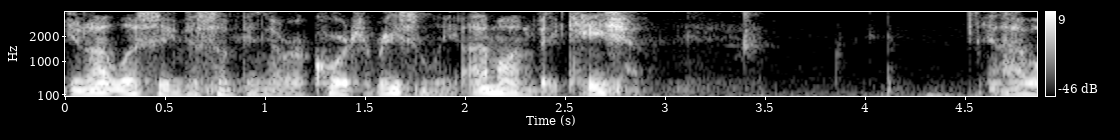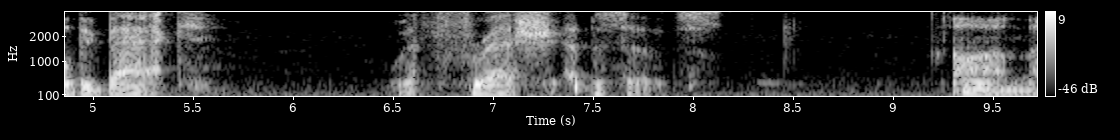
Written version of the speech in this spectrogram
you're not listening to something I recorded recently. I'm on vacation. And I will be back with fresh episodes on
